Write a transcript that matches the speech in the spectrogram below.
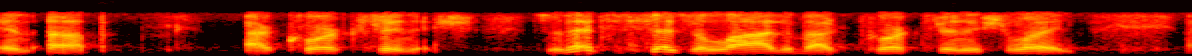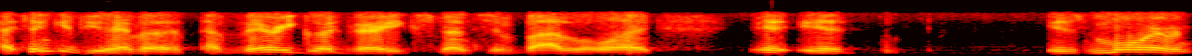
and up are cork finish. So that says a lot about cork finish wine. I think if you have a, a very good, very expensive bottle of wine, it, it is more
